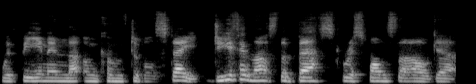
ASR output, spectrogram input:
with being in that uncomfortable state. Do you think that's the best response that I'll get?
